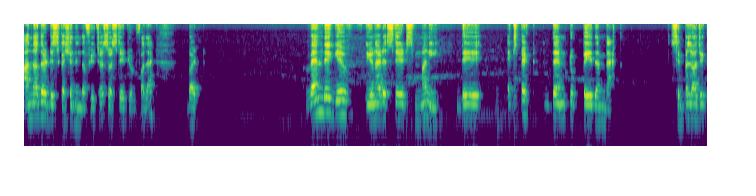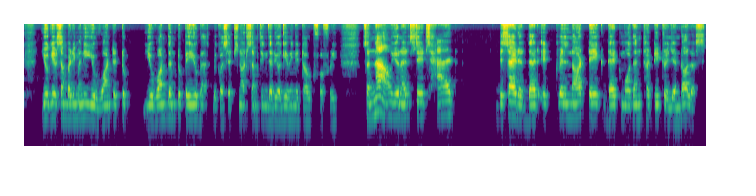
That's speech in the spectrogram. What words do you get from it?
another discussion in the future. So stay tuned for that. But when they give united states money they expect them to pay them back. Simple logic. You give somebody money you want it to you want them to pay you back because it's not something that you're giving it out for free. So now united states had decided that it will not take debt more than 30 trillion dollars.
